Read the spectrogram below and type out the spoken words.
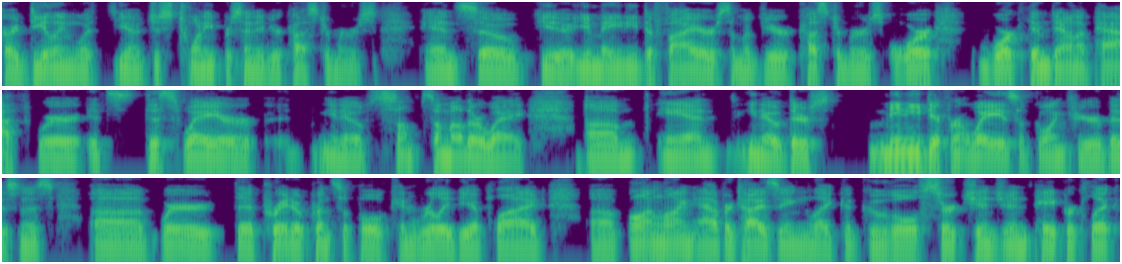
are dealing with you know just 20% of your customers. And so you know you may need to fire some of your customers or work them down a path where it's this way or you know some some other way. Um, and you know there's many different ways of going through your business uh, where the Pareto principle can really be applied. Uh, online advertising, like a Google search engine, pay per click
